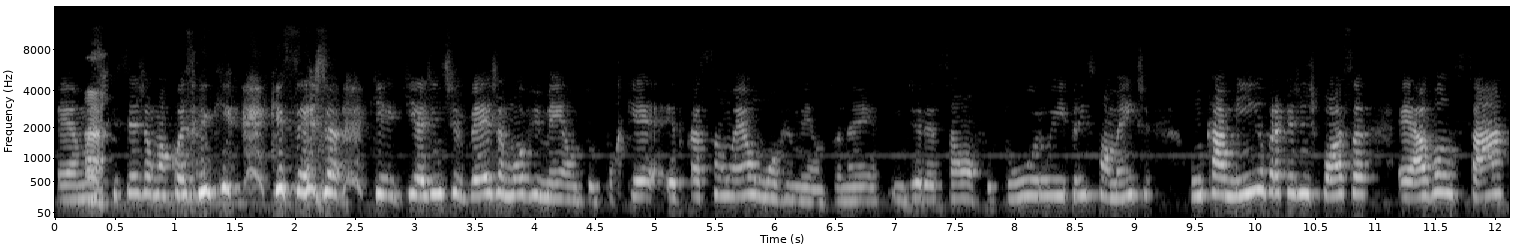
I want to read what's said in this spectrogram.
é, mas é. que seja uma coisa que, que seja que, que a gente veja movimento, porque educação é um movimento, né? Em direção ao futuro e principalmente um caminho para que a gente possa é, avançar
